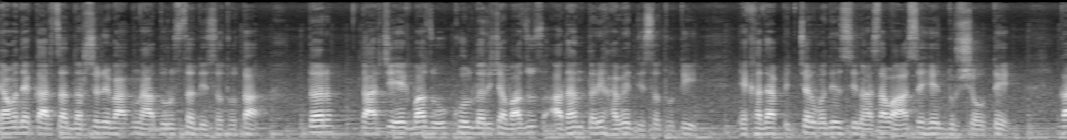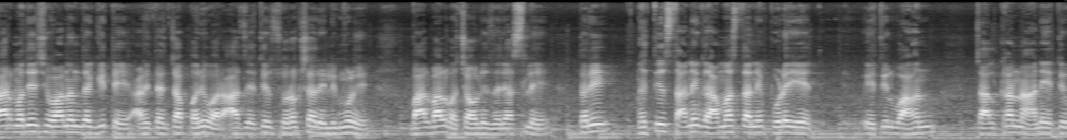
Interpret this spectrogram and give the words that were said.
यामध्ये कारचा दर्शनी भाग नादुरुस्त दिसत होता. तर कारची एक बाजू खोल दरीच्या बाजूस आधांतरी हवेत दिसत होती. एखाद्या पिक्चरमधील सीन असावा असे हे दृश्य होते. कारमध्ये शिवानंद गीते आणि त्यांचा परिवार आज येथील सुरक्षा रेलिंगमुळे बालबाल बचावले जरी असले तरी येथील स्थानिक ग्रामस्थांनी पुढे येत येथील वाहन चालकांना आणि येथील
